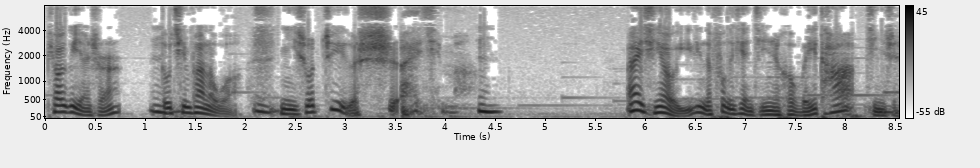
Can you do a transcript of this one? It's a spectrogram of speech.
飘一个眼神，嗯都侵犯了我。嗯你说这个是爱情吗？嗯爱情要有一定的奉献精神和为他精神。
